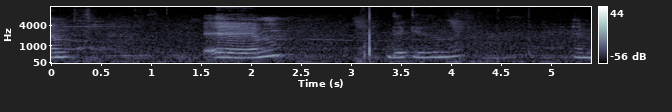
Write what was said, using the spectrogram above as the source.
M. M. দেখি। M.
